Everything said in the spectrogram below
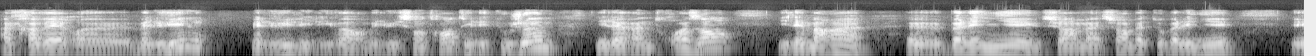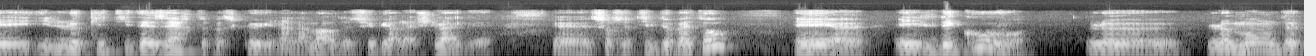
à travers euh, Melville. Melville, il y va en 1830, il est tout jeune, il a 23 ans, il est marin euh, baleinier sur un, bateau baleinier et il le quitte, il déserte parce qu'il en a marre de subir la schlag euh, sur ce type de bateau, et il découvre le, monde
